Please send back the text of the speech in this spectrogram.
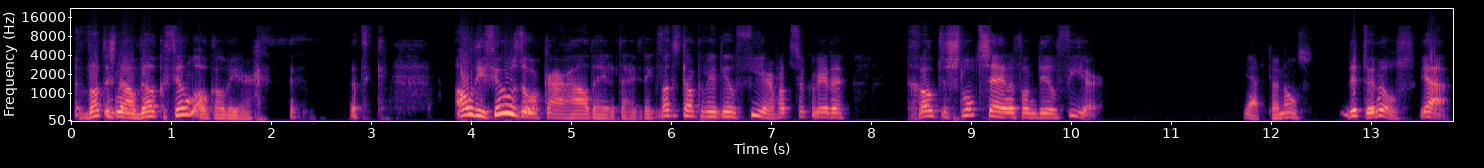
wat is nou welke film ook alweer? dat ik al die films door elkaar haal de hele tijd. Ik denk, wat is nou ook weer deel 4? Wat is ook weer de grote slotscène van deel 4? Ja, tunnels. De tunnels, ja.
